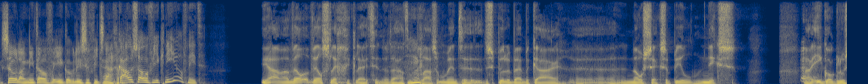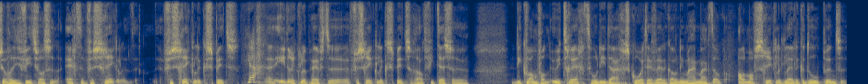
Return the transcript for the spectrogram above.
Zo lang niet over Igor Glucevic nagedacht. Kousen over je knieën of niet? Ja, maar wel, wel slecht gekleed inderdaad. Op het laatste moment eh, de spullen bij elkaar. eh, no sex appeal, niks. Maar Igor Glucevic was een echt een verschrikkelijk, verschrikkelijke spits. Ja. Eh, iedere club heeft eh, verschrikkelijke spitsen gehad. Vitesse, eh, die kwam van Utrecht. Hoe die daar gescoord heeft, weet ik ook niet. Maar hij maakte ook allemaal verschrikkelijk lelijke doelpunten.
